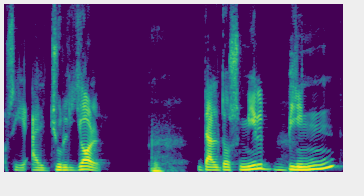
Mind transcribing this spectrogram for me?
o sigui, al juliol ah. del 2020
